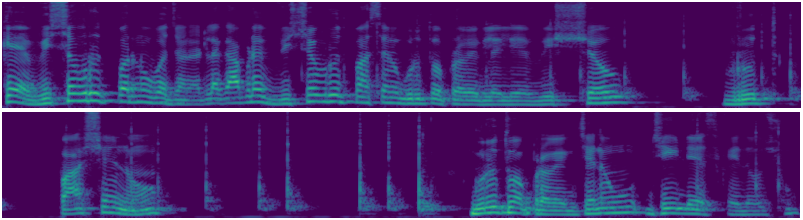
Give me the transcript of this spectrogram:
કે વિષવવૃત્ત પરનું વજન એટલે કે આપણે વિશ્વવૃત્ત પાસેનું ગુરુત્વ પ્રવેગ લઈ લઈએ. વિષવવૃત્ત પાસેનો ગુરુત્વ પ્રવેગ જેને હું જી ડેશ કહી દઉં છું.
